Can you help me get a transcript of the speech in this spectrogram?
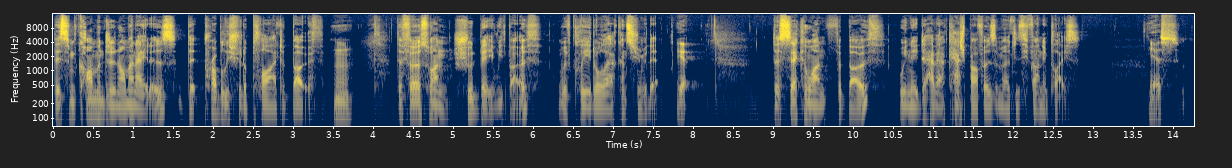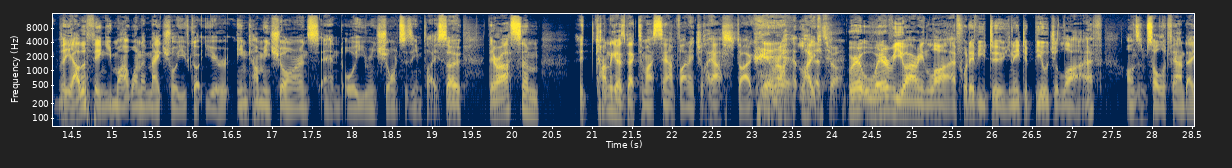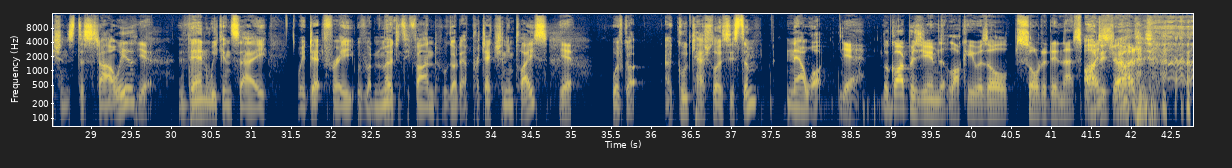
there's some common denominators that probably should apply to both. Hmm. The first one should be with both, we've cleared all our consumer debt. yep, The second one for both, we need to have our cash buffers emergency fund in place. yes, The other thing you might want to make sure you've got your income insurance and all your insurances in place. So there are some. It kind of goes back to my sound financial house diagram, Yeah, right? yeah, like right. where, wherever you are in life, whatever you do, you need to build your life on some solid foundations to start with. Yeah. Then we can say we're debt free. We've got an emergency fund. We've got our protection in place. yep. We've got a good cash flow system. Now what? Yeah. Look, I presume that Lockie was all sorted in that space. Oh, did you? right?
